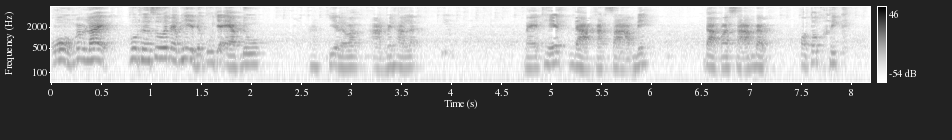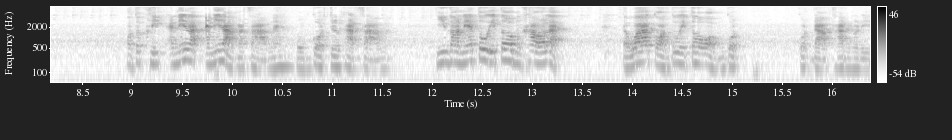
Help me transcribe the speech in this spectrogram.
โอ้ ไม่เป็นไร พวกเธอสู้ให้เต็มที่ เดี๋ยวกูจะแอบดูที่อะไรวะ อ่านไม่ทันแล้วไหนเทสดาบขัดสามดิ ดาบขัดสามแบบออโต้คลิก ออโต้คลิก อันนี้ละอันนี้ดาบขัดสามนะ ผมกดจนขาดสามอะจริงตอนนี้ตู้อิโต้มันเข้าแล้วแหละ แต่ว่าก่อนตู้ไอโต้ออกผมกด กดดาบทันพอดี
